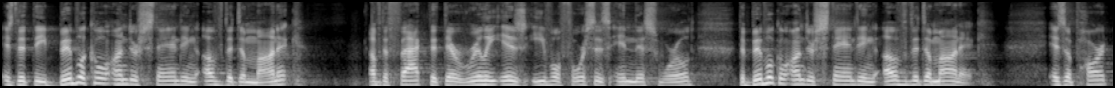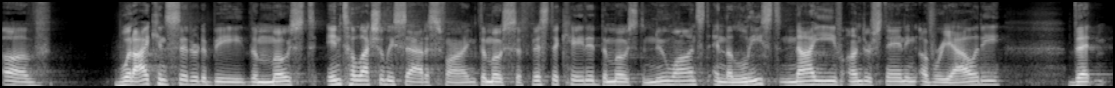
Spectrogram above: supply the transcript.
is that the biblical understanding of the demonic, of the fact that there really is evil forces in this world, the biblical understanding of the demonic is a part of what I consider to be the most intellectually satisfying, the most sophisticated, the most nuanced, and the least naive understanding of reality that,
